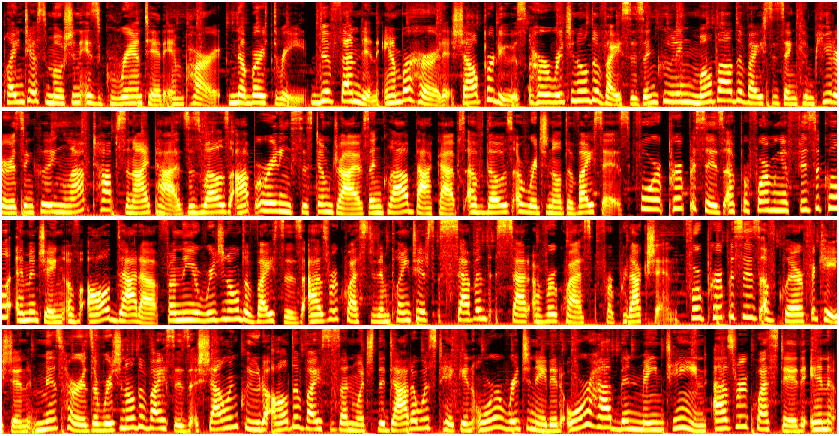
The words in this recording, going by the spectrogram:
Plaintiff's motion is granted in part. Number 3. Defendant Amber Heard shall produce her original devices including mobile devices and computers including laptops and iPads as well as operating system system drives and cloud backups of those original devices for purposes of performing a physical imaging of all data from the original devices as requested in plaintiff's seventh set of requests for production. For purposes of clarification, Ms. Heard's original devices shall include all devices on which the data was taken or originated or have been maintained as requested in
